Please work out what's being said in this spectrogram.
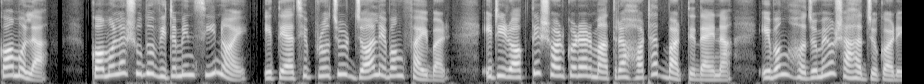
কমলা। কমলা শুধু ভিটামিন সি নয়, এতে আছে প্রচুর জল এবং ফাইবার। এটি রক্তে শর্করার মাত্রা হঠাৎ বাড়তে দেয় না এবং হজমেও সাহায্য করে।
